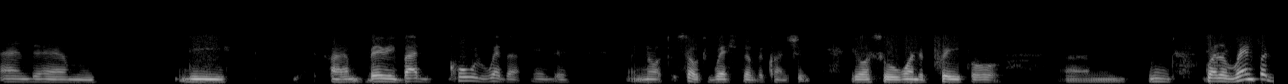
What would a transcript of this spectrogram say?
and um, the um, very bad cold weather in the north southwest of the country. We also want to pray for um, Brother Renford,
